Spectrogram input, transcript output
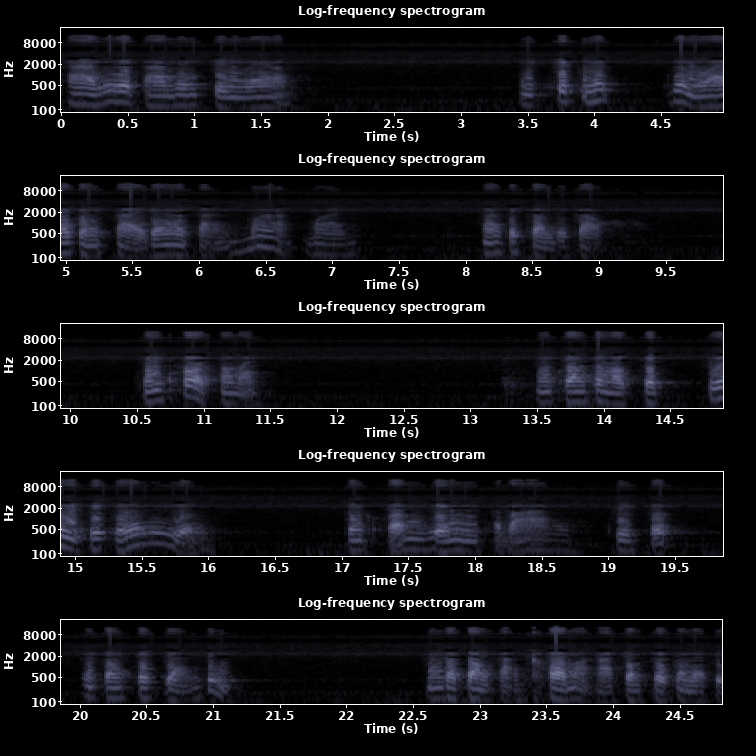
ถ้ารู้ตามเป็นจริงแล้วคิดนึกเรื่องร้ายสงสัยต่างๆมากมาย มาจะก่อนจะเก่าเห็นโทษของมันมันความสงบจิตยิ่งจิตเฉยอยู่เป็นความเย็นสบายที่สุดมันต้องสุขอย่างยิ่งมันก็ต้องการเข้ามาหาความสุขนั่นแหละสิ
